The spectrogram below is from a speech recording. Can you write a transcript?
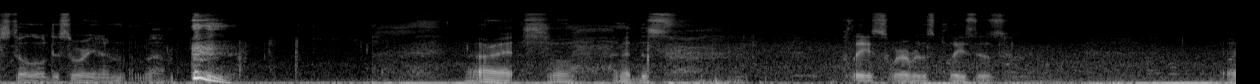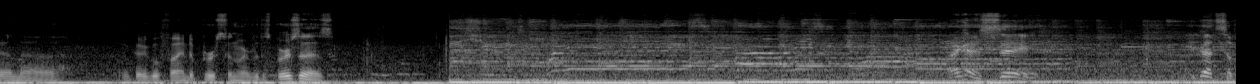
Still a little disoriented. Alright, so I'm at this place, wherever this place is. And uh, I've got to go find a person wherever this person is. I gotta say, we got some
